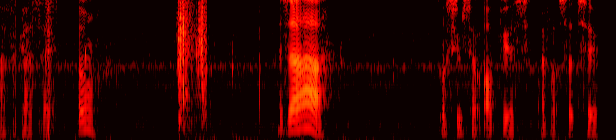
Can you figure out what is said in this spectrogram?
Oh, for God's sake. Oh. Huzzah! All seems so obvious. I thought so too.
